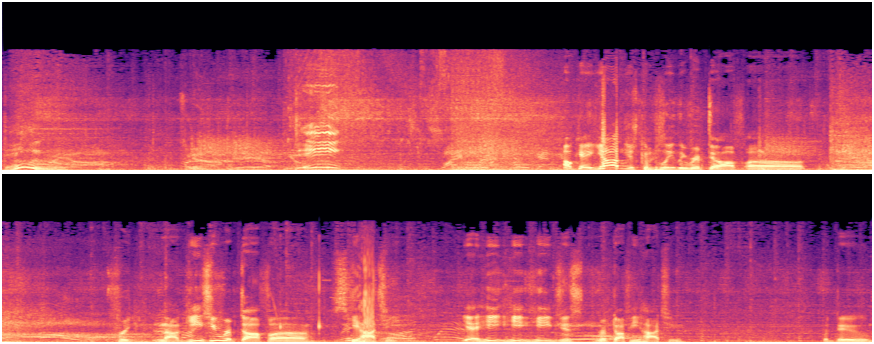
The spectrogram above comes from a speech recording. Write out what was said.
Dang. Dang. Okay, y'all just completely ripped off. Uh. Freak. Nah, geese, you ripped off. Uh. Heihachi. Yeah, he he he just ripped off Heihachi. But dude.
